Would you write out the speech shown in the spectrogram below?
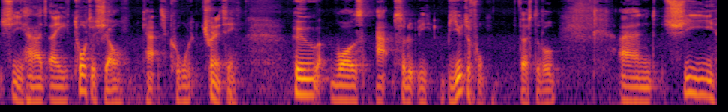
she had a tortoiseshell cat called Trinity, who was absolutely beautiful, first of all. And she,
